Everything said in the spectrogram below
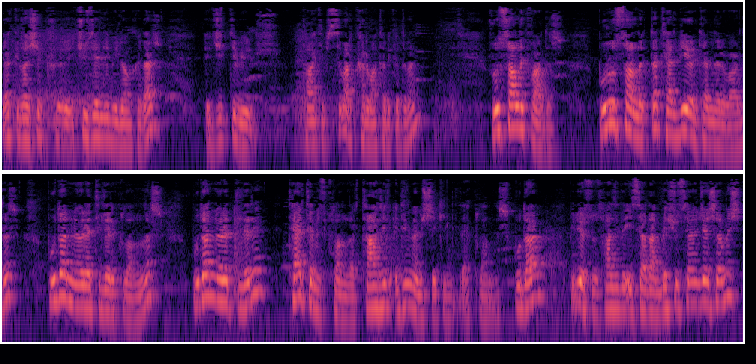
Yaklaşık e, 250 milyon kadar ciddi bir takipçisi var karma tarikatının. Ruhsallık vardır. Bu ruhsallıkta terbiye yöntemleri vardır. Buda'nın öğretileri kullanılır. Buda'nın öğretileri tertemiz kullanılır. Tahrif edilmemiş şekilde kullanılır. Bu da biliyorsunuz Hazreti İsa'dan 500 sene önce yaşamış.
